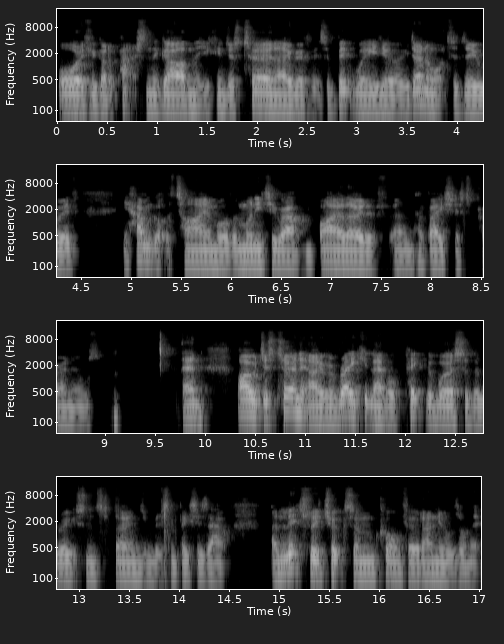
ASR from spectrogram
or if you've got a patch in the garden that you can just turn over if it's a bit weedy or you don't know what to do with, you haven't got the time or the money to go out and buy a load of um, herbaceous perennials. Then I would just turn it over, rake it level, pick the worst of the roots and stones and bits and pieces out, and literally chuck some cornfield annuals on it.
